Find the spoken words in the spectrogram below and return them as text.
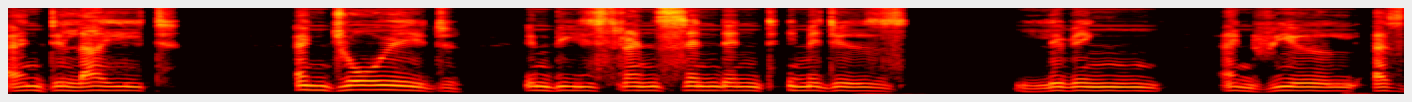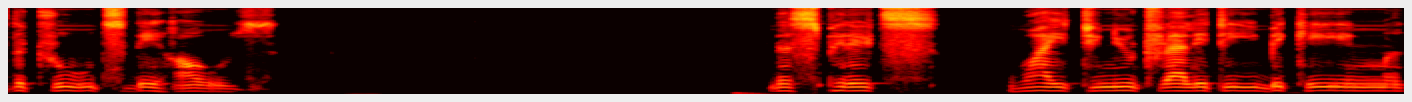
and delight, and joyed in these transcendent images, living and real as the truths they house. The spirit's white neutrality became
